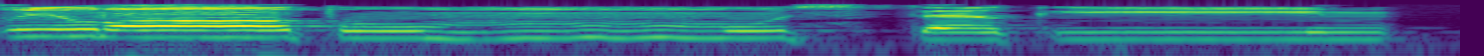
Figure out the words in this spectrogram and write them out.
صِرَاطٌ مُسْتَقِيمٌ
